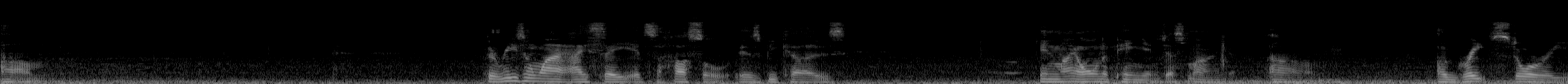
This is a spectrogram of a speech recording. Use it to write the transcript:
Um, the reason why I say it's a hustle is because, in my own opinion, just mine, um, a great story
